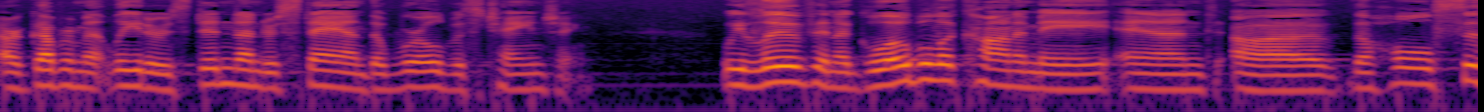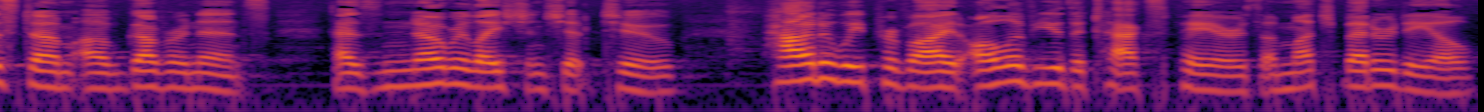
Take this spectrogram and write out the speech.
our government leaders didn't understand the world was changing. We live in a global economy, and uh, the whole system of governance has no relationship to how do we provide all of you, the taxpayers, a much better deal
